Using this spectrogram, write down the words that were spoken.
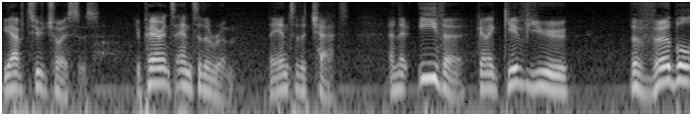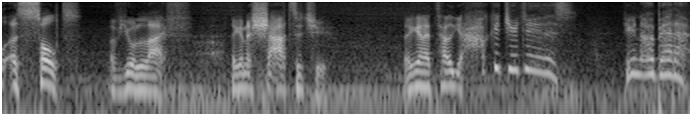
You have two choices. Your parents enter the room, they enter the chat, and they're either going to give you the verbal assault of your life. They're going to shout at you. They're going to tell you, How could you do this? You know better.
